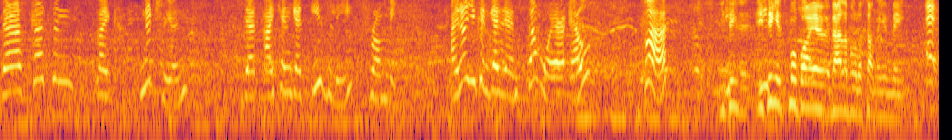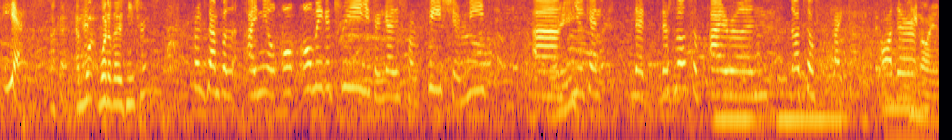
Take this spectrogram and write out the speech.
there are certain like nutrients that I can get easily from meat. I know you can get them somewhere else, but You think, it's, that- you think it's more bioavailable or something in meat? uh, yes. Okay. And what, what are those nutrients? For example, I know omega three. You can get it from fish and meat. Um, you can. There, there's lots of iron, lots of like other. Eating iron.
